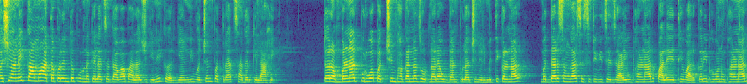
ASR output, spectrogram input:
अशी अनेक कामं आतापर्यंत पूर्ण केल्याचा दावा बालाजी गिनीकर यांनी वचनपत्रात सादर केला आहे. तर अंबरनाथ पूर्व पश्चिम भागांना जोडणाऱ्या उड्डाणपुलाची निर्मिती करणार मतदारसंघात सीसीटीव्हीचे जाळी उभारणार पाले येथे वारकरी भवन उभारणार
